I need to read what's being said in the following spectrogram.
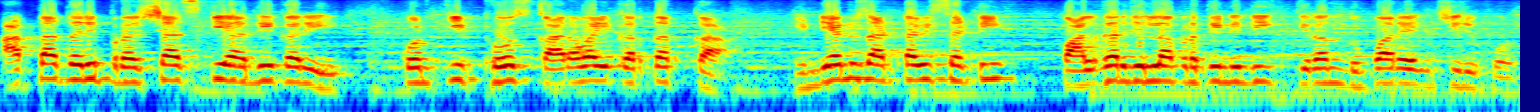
आता तरी प्रशासकीय अधिकारी कोणती ठोस कारवाई करतात का? इंडिया न्यूज अठ्ठावीससाठी पालघर जिल्हा प्रतिनिधी किरण दुपार यांची रिपोर्ट.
